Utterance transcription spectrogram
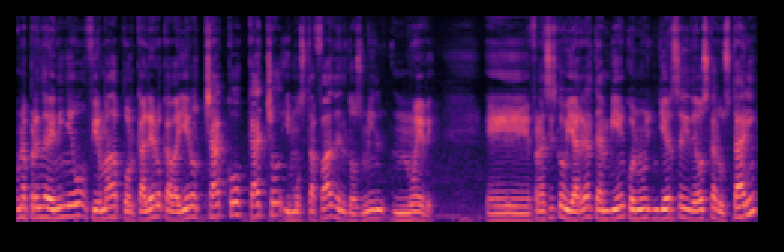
Una prenda de niño firmada por Calero Caballero, Chaco, Cacho y Mustafa del 2009. Eh, Francisco Villarreal también con un jersey de Oscar Ustari.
